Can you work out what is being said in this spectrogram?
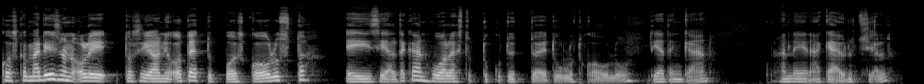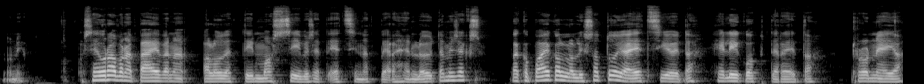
Koska Madison oli tosiaan jo otettu pois koulusta, ei sieltäkään huolestuttu, kun tyttö ei tullut kouluun, tietenkään, kun hän ei enää käynyt siellä. Noniin. Seuraavana päivänä aloitettiin massiiviset etsinnät perheen löytämiseksi. Vaikka paikalla oli satoja etsijöitä, helikoptereita, droneja,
